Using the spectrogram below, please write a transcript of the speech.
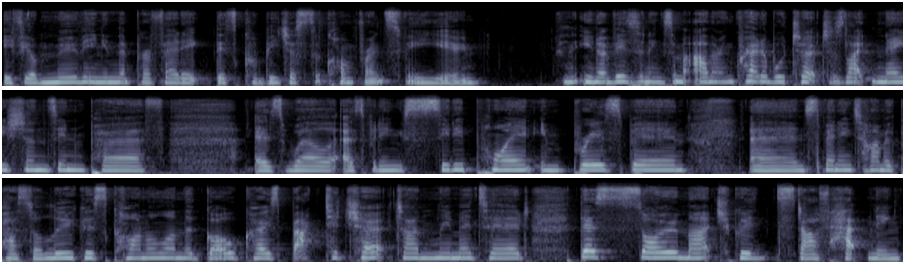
if you're moving in the prophetic, this could be just the conference for you. You know, visiting some other incredible churches like Nations in Perth, as well as visiting City Point in Brisbane and spending time with Pastor Lucas Connell on the Gold Coast, back to Church Unlimited. There's so much good stuff happening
